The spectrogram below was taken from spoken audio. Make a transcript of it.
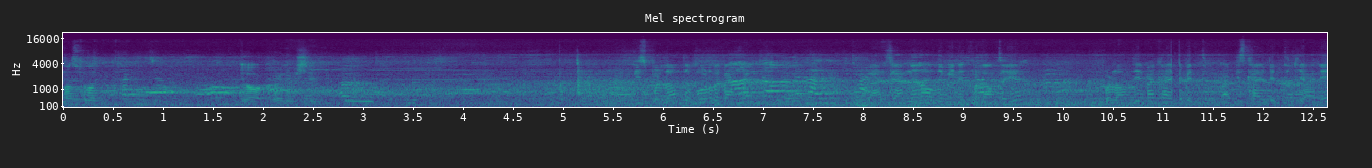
nasıl olan... Yok öyle bir şey. Biz pırlanta bu arada ben ben senden aldım yine pırlantayı. Pırlantayı ben kaybettim. Yani biz kaybettik yani.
